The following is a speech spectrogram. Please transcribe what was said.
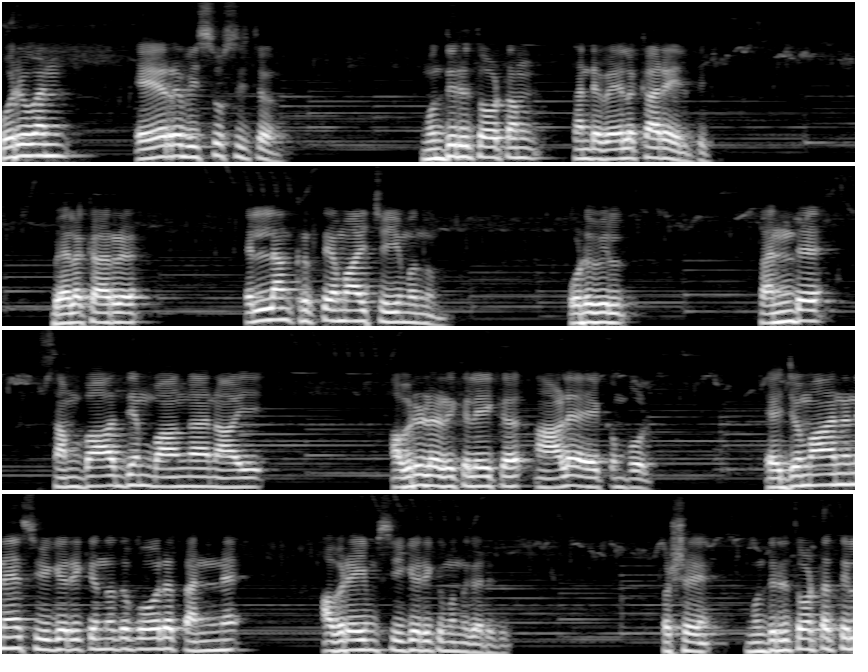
ഒരുവൻ ഏറെ വിശ്വസിച്ച് മുന്തിരിത്തോട്ടം തന്റെ വേലക്കാരെ ഏൽപ്പിച്ചു. വേലക്കാർ എല്ലാം കൃത്യമായി ചെയ്യുമെന്നും ഒടുവിൽ തന്റെ സമ്പാദ്യം വാങ്ങാനായി അവരുടെ അടുക്കലേക്ക് ആളെ അയക്കുമ്പോൾ യജമാനനെ സ്വീകരിക്കുന്നത് പോലെ തന്നെ അവരെയും സ്വീകരിക്കുമെന്ന് കരുതി. പക്ഷേ മുന്തിരിത്തോട്ടത്തിൽ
